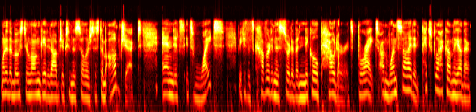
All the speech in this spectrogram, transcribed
one of the most elongated objects in the solar system object. And it's it's white because it's covered in this sort of a nickel powder. It's bright on one side and pitch black on the other.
